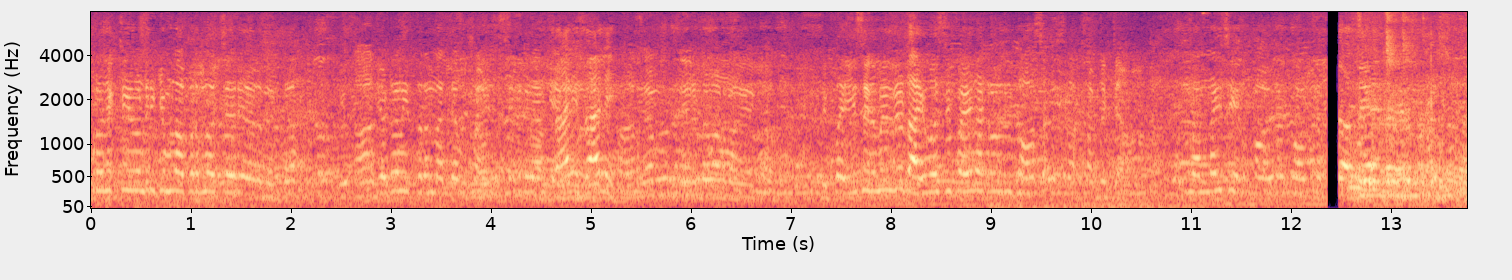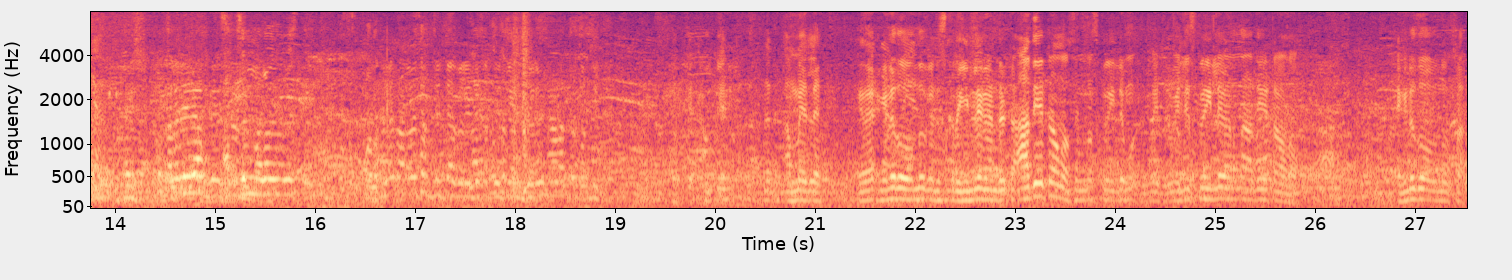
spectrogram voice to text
പ്രൊജക്ട് ചെയ്തുകൊണ്ടിരിക്കുമ്പോൾ അപ്പുറം വെച്ചായിരുന്നു ഇപ്പൊ ആദ്യമായിട്ടാണ് ഇത്ര നല്ല സൗണ്ട് സിസ്റ്റത്തിൽ ഞാൻ നേരിട്ട് പറഞ്ഞത് ഇപ്പൊ ഈ സിനിമയിൽ ഒരു ഡൈവേഴ്സിഫൈഡ് ആയിട്ടുള്ള ഒരു സബ്ജക്റ്റ് ആണ്. നന്നായി ചെയ്തു. കോൺസെപ്റ്റ് ഓക്കെ ഓക്കെ അമ്മയല്ലേ? എങ്ങനെ എങ്ങനെ തോന്നുന്നു സ്ക്രീനിൽ കണ്ടിട്ട് ആദ്യമായിട്ടാണോ? സിനിമ സ്ക്രീനിൽ വലിയ സ്ക്രീനിൽ കാണുന്ന ആദ്യമായിട്ടാണോ? എങ്ങനെ തോന്നുന്നു? സാർ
